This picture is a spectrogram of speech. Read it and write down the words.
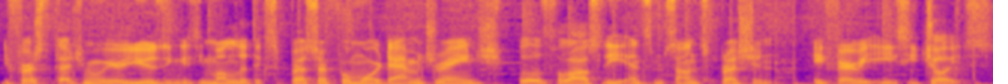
The first attachment we are using is the monolithic suppressor for more damage range, bullet velocity and some sound suppression, a very easy choice.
